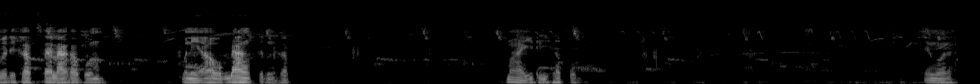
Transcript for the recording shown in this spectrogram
วัสดีครับสายลาครับผมวันนี้เอาด่างขึ้นครับมาอีกดีครับผม เห็นไหมนะ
